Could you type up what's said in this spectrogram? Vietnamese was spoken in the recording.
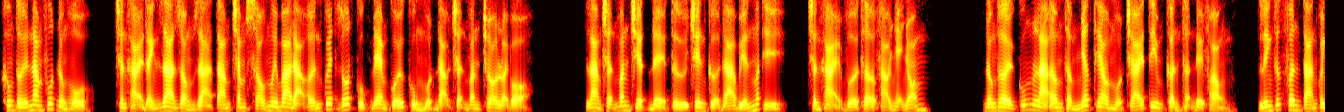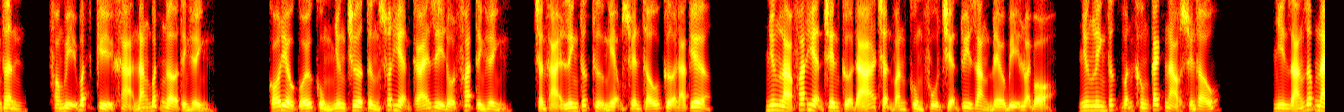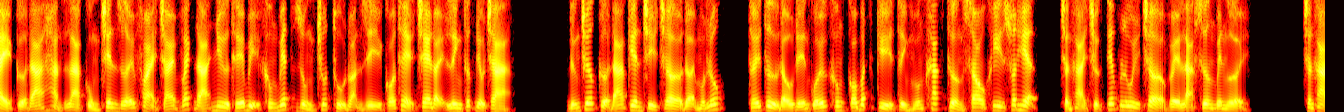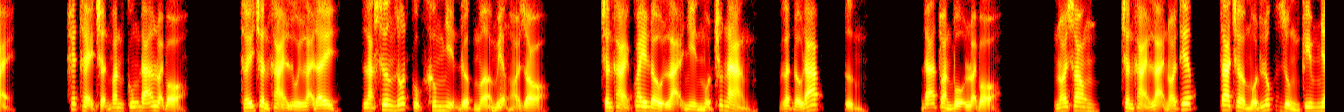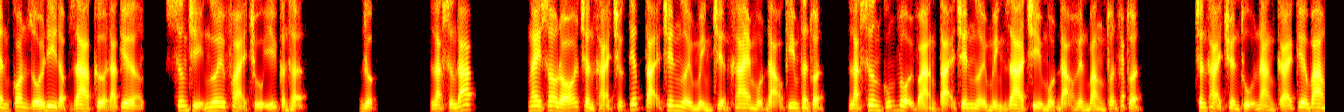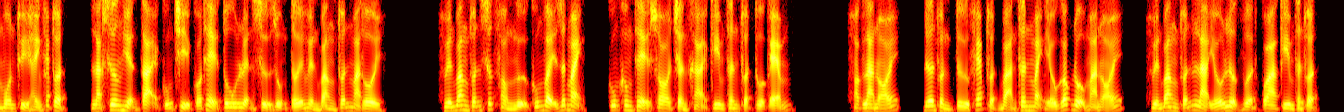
không tới năm phút đồng hồ, trần khải đánh ra dòng dạ tám trăm sáu mươi ba đạo ấn quyết rốt cục đem cuối cùng một đạo trận văn cho loại bỏ. Làm trận văn triệt để từ trên cửa đá biến mất thì, trần khải vừa thở phào nhẹ nhõm. Đồng thời cũng là âm thầm nhất theo một trái tim cẩn thận đề phòng, linh thức phân tán quanh thân, phòng bị bất kỳ khả năng bất ngờ tình hình. Có điều cuối cùng nhưng chưa từng xuất hiện cái gì đột phát tình hình, trần khải linh thức thử nghiệm xuyên thấu cửa đá kia. Nhưng là phát hiện trên cửa đá trận văn cùng phụ triện tuy rằng đều bị loại bỏ, nhưng linh thức vẫn không cách nào xuyên thấu nhìn dáng dấp này cửa đá hẳn là cùng trên dưới phải trái vách đá như thế bị không biết dùng chút thủ đoạn gì có thể che đậy linh thức điều tra. Đứng trước cửa đá kiên trì chờ đợi một lúc, thấy từ đầu đến cuối không có bất kỳ tình huống khác thường sau khi xuất hiện, trần khải trực tiếp lui trở về lạc xương bên người. Trần khải. Hết thể trận văn cũng đã loại bỏ. Thấy trần khải lùi lại đây, lạc xương rốt cục không nhịn được mở miệng hỏi dò. Trần khải quay đầu lại nhìn một chút nàng, gật đầu đáp ừng đã toàn bộ loại bỏ. Nói xong, trần khải lại nói tiếp, ta chờ một lúc dùng kim nhân con rối đi đập ra cửa đá kia xương chị ngươi phải chú ý cẩn thận. Được. Lạc xương đáp. Ngay sau đó, trần khải trực tiếp tại trên người mình triển khai một đạo kim thân thuật, lạc xương cũng vội vàng tại trên người mình ra chỉ một đạo huyền băng thuẫn phép thuật. Trần khải truyền thụ nàng cái kia ba môn thủy hành phép thuật, lạc xương hiện tại cũng chỉ có thể tu luyện sử dụng tới huyền băng thuẫn mà thôi. Huyền băng thuẫn sức phòng ngự cũng vậy rất mạnh, cũng không thể so trần khải kim thân thuật thua kém. Hoặc là nói, đơn thuần từ phép thuật bản thân mạnh yếu góc độ mà nói, huyền băng thuẫn là yếu lược vượt qua kim thân thuật.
